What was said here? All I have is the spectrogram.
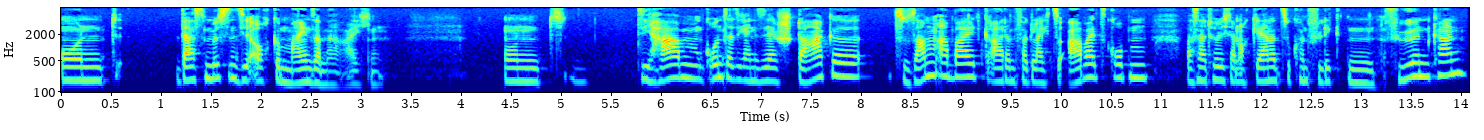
und das müssen sie auch gemeinsam erreichen. Und sie haben grundsätzlich eine sehr starke Zusammenarbeit, gerade im Vergleich zu Arbeitsgruppen, was natürlich dann auch gerne zu Konflikten führen kann.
